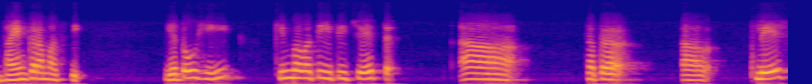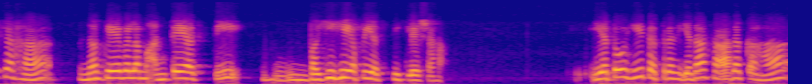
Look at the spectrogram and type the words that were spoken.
भयङ्करम् अस्ति। यतोहि किं भवति इति चेत् तत्र क्लेशः न केवलम् अन्ते अस्ति, बहिः अपि अस्ति क्लेशः। यतोहि तत्र यदा साधकः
